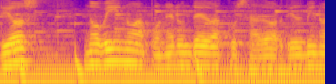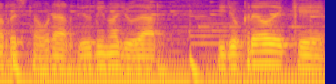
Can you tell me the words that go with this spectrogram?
Dios no vino a poner un dedo acusador, Dios vino a restaurar, Dios vino a ayudar. Y yo creo de que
